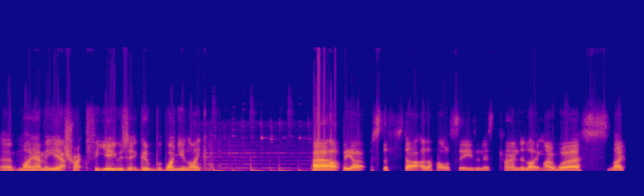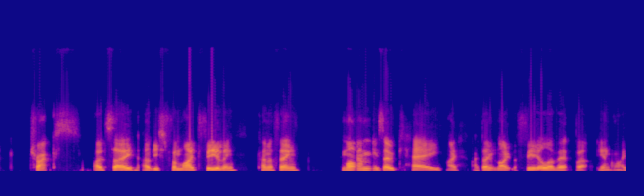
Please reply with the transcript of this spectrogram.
Uh, Miami, yep. a track for you? Is it a good one you like? Uh, I'll be honest. The start of the whole season is kind of like my worst like tracks. I'd say, at least for my feeling, kind of thing. Miami's okay. I, I don't like the feel of it, but you know I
